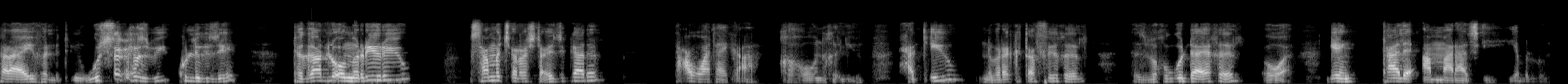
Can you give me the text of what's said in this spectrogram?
ተረኣዩ ይፈልጥ እዩ ውፅዕ ህዝቢ ኩሉ ግዜ ተጋድልኦ መሪሩ እዩ ክሳብ መጨረሽታ እዩ ዝጋደል ተዓዋታይ ከዓ ክኸውን ይኽእል እዩ ሓቂ እዩ ንብረት ክጠፍእ ይኽእል ህዝቢ ክጉዳእ ይኽእል እወ ግን ካልእ ኣማራፂ የብሉን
